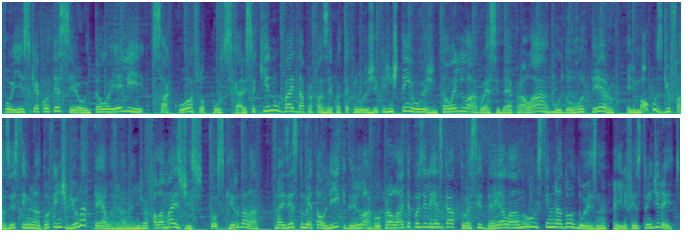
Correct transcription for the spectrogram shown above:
Foi isso que aconteceu. Então ele sacou, falou: putz, cara, isso aqui não vai dar pra fazer com a tecnologia que a gente tem hoje. Então ele largou essa ideia pra lá, mudou o roteiro. Ele mal conseguiu fazer o exterminador que a gente viu na tela já, né? A gente vai falar mais disso. Tosqueiro danado. Mas esse do metal líquido, ele largou pra lá e depois ele resgatou essa ideia lá no Exterminador 2, né? Aí ele fez o trem direito.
